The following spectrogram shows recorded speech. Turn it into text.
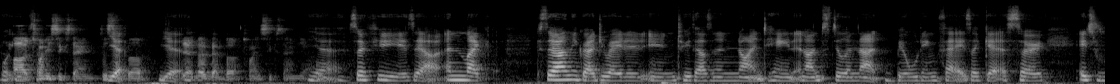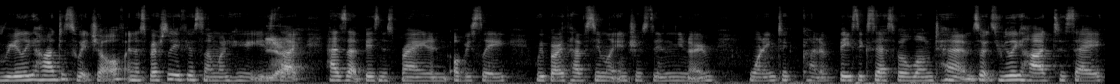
What Uh, 2016, December. yeah. Yeah, November 2016. Yeah. Yeah, so a few years out, and like, because I only graduated in 2019, and I'm still in that building phase, I guess. So it's really hard to switch off, and especially if you're someone who is Yeah. like has that business brain, and obviously we both have similar interest in you know wanting to kind of be successful long term. So it's really hard to say,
